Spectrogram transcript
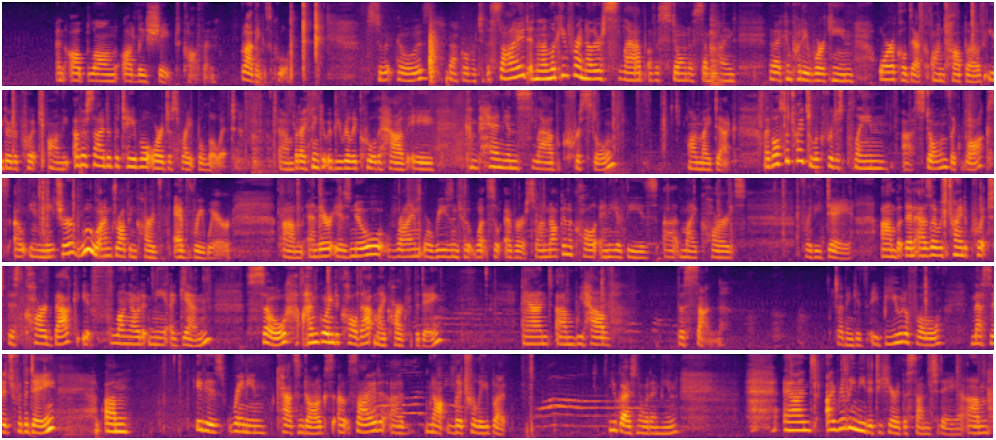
an oblong, oddly shaped coffin. But I think it's cool. So it goes back over to the side, and then I'm looking for another slab of a stone of some kind that I can put a working oracle deck on top of, either to put on the other side of the table or just right below it. Um, but I think it would be really cool to have a companion slab crystal on my deck. I've also tried to look for just plain uh, stones, like rocks, out in nature. Woo, I'm dropping cards everywhere. Um, and there is no rhyme or reason to it whatsoever, so I'm not going to call any of these uh, my cards for the day. Um, but then as I was trying to put this card back, it flung out at me again. So I'm going to call that my card for the day. And um, we have the sun, which I think is a beautiful message for the day. Um, it is raining cats and dogs outside. Uh, not literally, but you guys know what I mean. And I really needed to hear the sun today. Um,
